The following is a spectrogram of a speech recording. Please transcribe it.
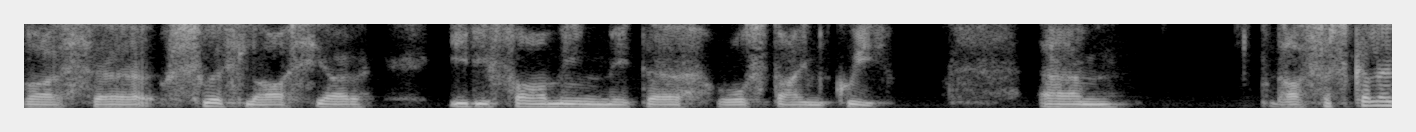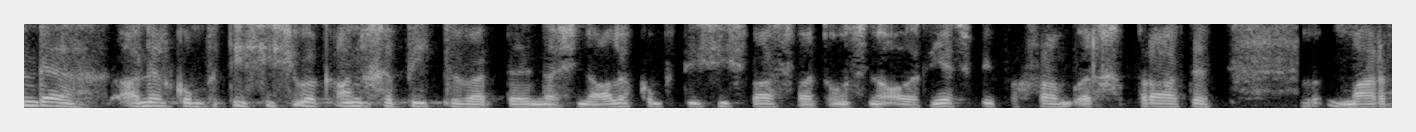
was uh, soos laas jaar Edie Farming met 'n Holstein koe. Ehm um, daar's verskillende ander kompetisies ook aangebied wat 'n nasionale kompetisies was wat ons nou al reeds die program oor gepraat het maar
